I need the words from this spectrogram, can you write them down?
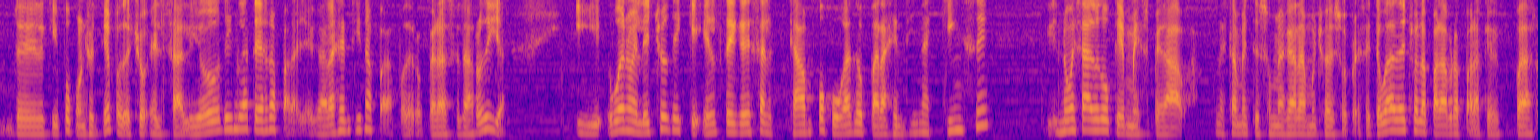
del equipo por mucho tiempo. De hecho, él salió de Inglaterra para llegar a Argentina para poder operarse la rodilla. Y bueno, el hecho de que él regresa al campo jugando para Argentina 15 no es algo que me esperaba honestamente eso me agarra mucho de sorpresa. Y te voy a dar de hecho la palabra para que puedas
